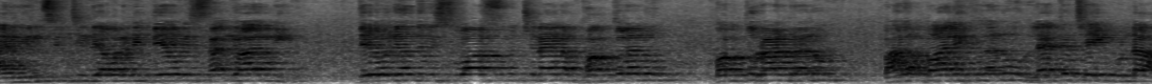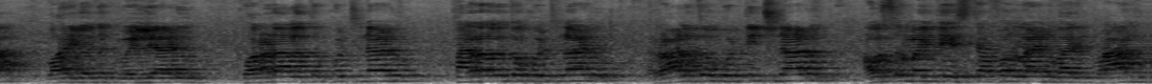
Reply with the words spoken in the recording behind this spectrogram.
ఆయన హింసించింది ఎవరిని? దేవుని సంఘాన్ని. దేవుని అందు విశ్వాసం ఉంచిన ఆయన భక్తులను భక్తురాండ్రను బాల బాలికలను లెక్క చేయకుండా వారి యొద్దకు వెళ్ళాడు. కొరడాలతో కొట్టినాడు కర్రలతో కొట్టినాడు రాళ్ళతో కొట్టించినాడు. అవసరమైతే స్టెఫన్ లాంటి వారి ప్రాణం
